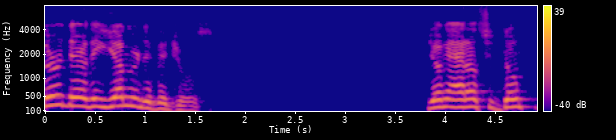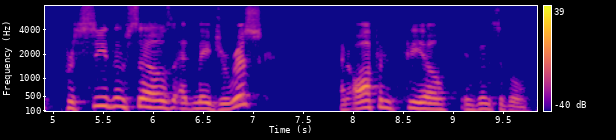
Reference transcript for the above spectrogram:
Third, there are the younger individuals, young adults who don't perceive themselves at major risk and often feel invincible.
